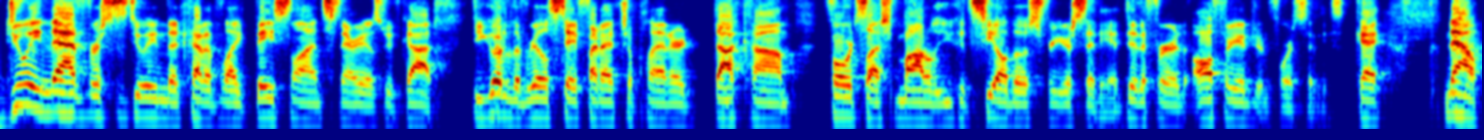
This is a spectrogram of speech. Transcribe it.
doing that versus doing the kind of like baseline scenarios we've got. If you go to the realestatefinancialplanner.com forward slash model, you can see all those for your city. I did it for all 304 cities. Okay. Now,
